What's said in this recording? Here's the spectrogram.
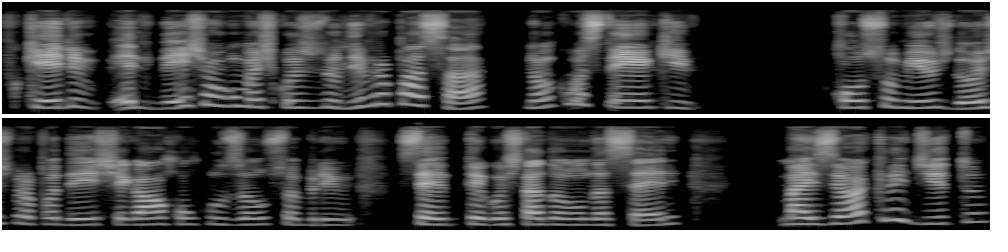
porque ele ele deixa algumas coisas do livro passar, não que você tenha que consumir os 2 pra poder chegar a uma conclusão sobre você ter gostado ou não da série, mas eu acredito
